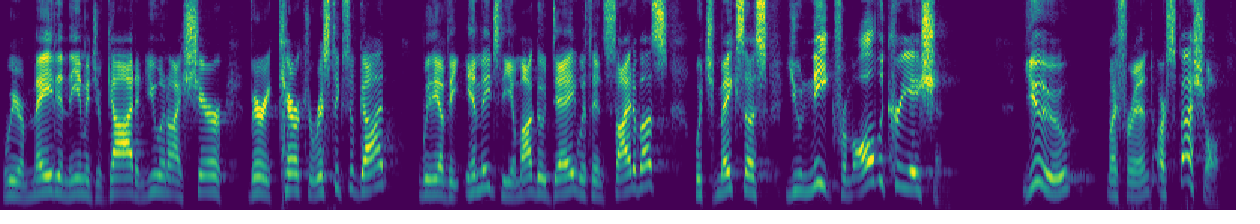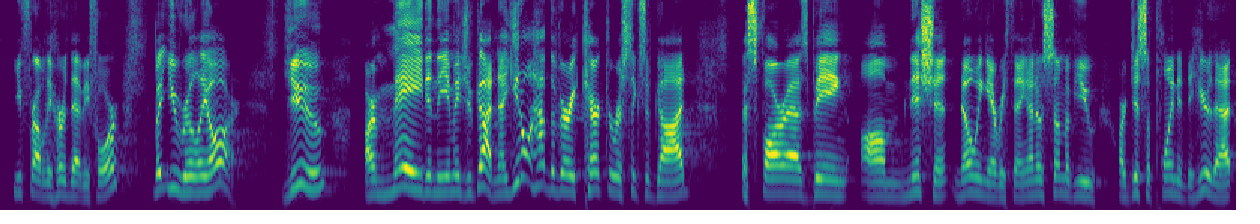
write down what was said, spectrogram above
We are made in the image of God, and you and I share very characteristics of God. We have the image, the imago Dei within inside of us, which makes us unique from all the creation. You, my friend, are special. You've probably heard that before, but you really are. You are made in the image of God. Now, you don't have the very characteristics of God as far as being omniscient, knowing everything. I know some of you are disappointed to hear that,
